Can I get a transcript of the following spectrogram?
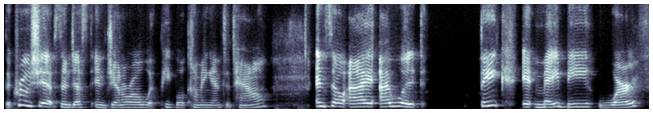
the cruise ships and just in general with people coming into town. And so I, I would think it may be worth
